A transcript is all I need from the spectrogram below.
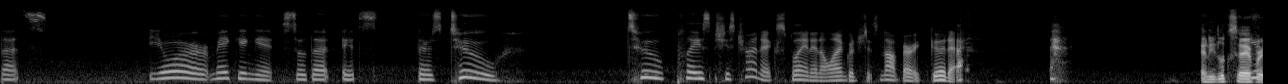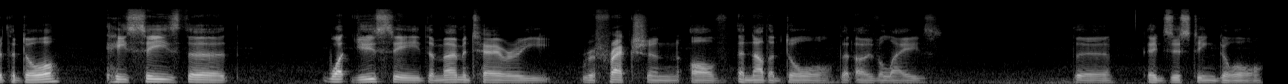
that's. You're making it so that it's. There's two. Two places. She's trying to explain in a language she's not very good at. And he looks over at the door. He sees the what you see, the momentary refraction of another door that overlays the existing door,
